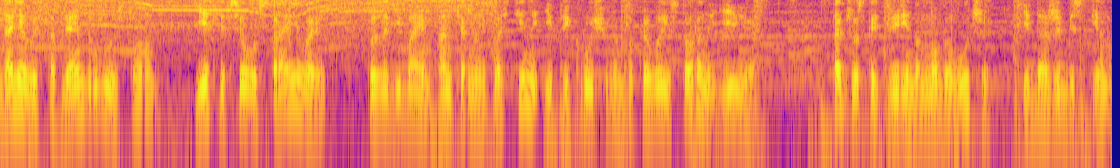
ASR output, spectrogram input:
Далее выставляем другую сторону. Если все устраивает, то загибаем анкерные пластины и прикручиваем боковые стороны и вверх. Так жесткость двери намного лучше и даже без пены.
